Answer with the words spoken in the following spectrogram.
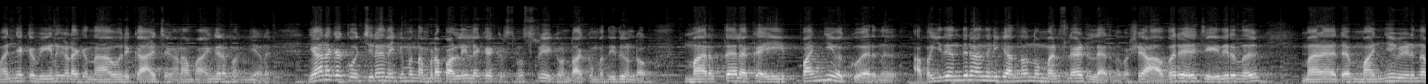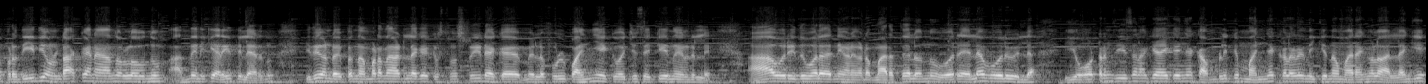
മഞ്ഞൊക്കെ വീണ് കിടക്കുന്ന ആ ഒരു കാഴ്ച കാണാൻ ഭയങ്കര ഭംഗിയാണ്. ഞാനൊക്കെ കൊച്ചിനെ നിൽക്കുമ്പോൾ നമ്മുടെ പള്ളിയിലൊക്കെ ക്രിസ്മസ് ട്രീ ഒക്കെ ഉണ്ടാക്കുമ്പോൾ ഇതുണ്ടോ മരത്തേലൊക്കെ ഈ പഞ്ഞി വെക്കുമായിരുന്നു അപ്പോൾ ഇതെന്തിനാണെന്ന് എനിക്ക് അന്നൊന്നും മനസ്സിലായിട്ടില്ലായിരുന്നു. പക്ഷേ അവർ ചെയ്തിരുന്നത് മറ്റേ മഞ്ഞ് വീഴുന്ന പ്രതീതി ഉണ്ടാക്കാനാന്നുള്ളതൊന്നും അന്ന് എനിക്ക് അറിയത്തില്ലായിരുന്നു ഇത് കണ്ടോ ഇപ്പം നമ്മുടെ നാട്ടിലൊക്കെ ക്രിസ്മസ് ട്രീയുടെ ഒക്കെ ഫുൾ പഞ്ഞിയൊക്കെ വെച്ച് സെറ്റ് ചെയ്യുന്നണ്ടല്ലേ ആ ഒരു ഇതുപോലെ തന്നെയാണ് കേട്ടോ. മരത്തേലൊന്നും ഒരു ഇല പോലും ഇല്ല. ഈ ഓട്ടൺ സീസണൊക്കെ ആയിക്കഴിഞ്ഞാൽ കംപ്ലീറ്റ് മഞ്ഞ കളറിൽ നിൽക്കുന്ന മരങ്ങളോ അല്ലെങ്കിൽ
